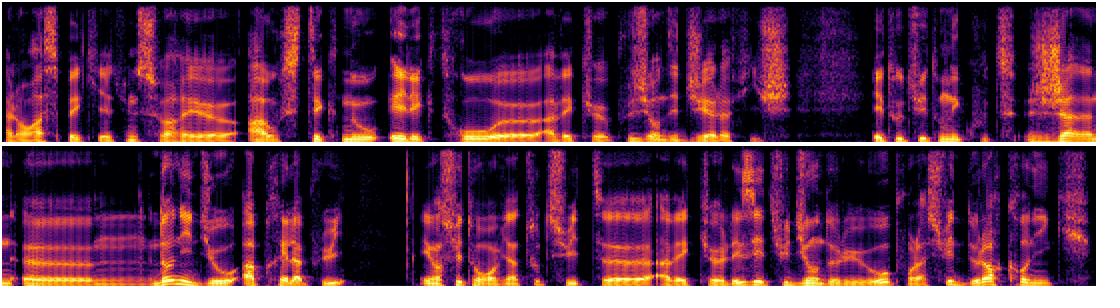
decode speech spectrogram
Alors Aspect qui est une soirée euh, house, techno, électro euh, avec euh, plusieurs DJ à l'affiche. Et tout de suite on écoute Jeanne, Don Idiot après la pluie. Et ensuite on revient tout de suite avec les étudiants de l'UO pour la suite de leur chronique.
